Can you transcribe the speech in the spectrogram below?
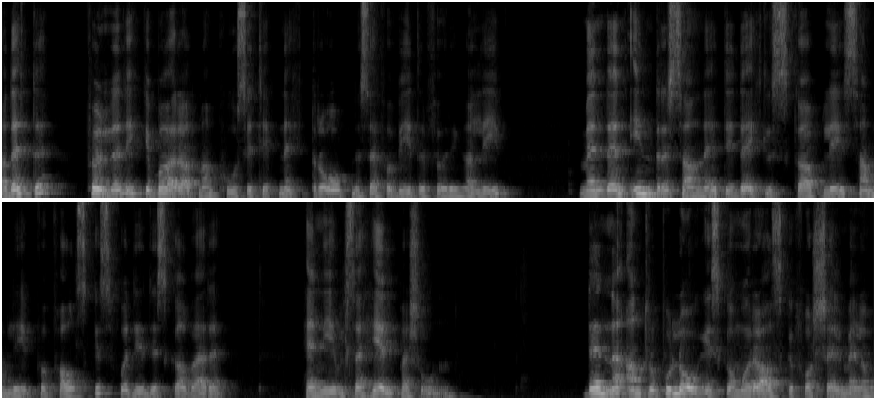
Av dette følger ikke bare at man positivt nekter å åpne seg for videreføring av liv, men den indre sannhet i det ekteskapelige samliv forfalskes fordi det skal være hengivelse av hele personen. Denne antropologiske og moralske forskjell mellom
